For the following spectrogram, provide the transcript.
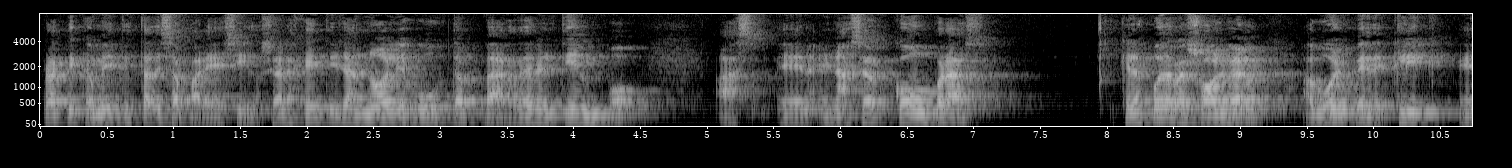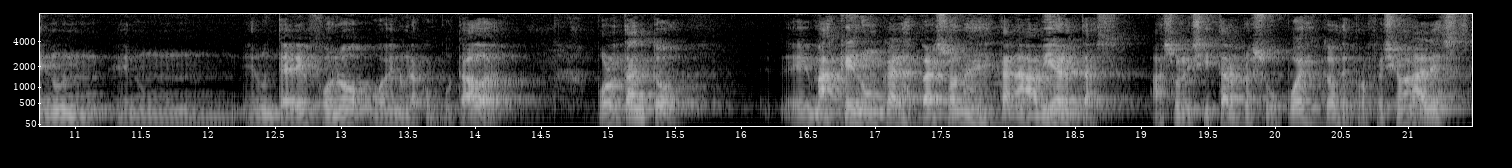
prácticamente está desaparecido. O sea, a la gente ya no le gusta perder el tiempo en, hacer compras que las puede resolver a golpe de clic en un, en, un, en un, teléfono o en una computadora. Por lo tanto, eh, más que nunca las personas están abiertas a solicitar presupuestos de profesionales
